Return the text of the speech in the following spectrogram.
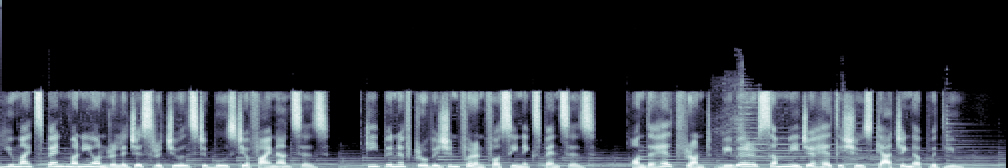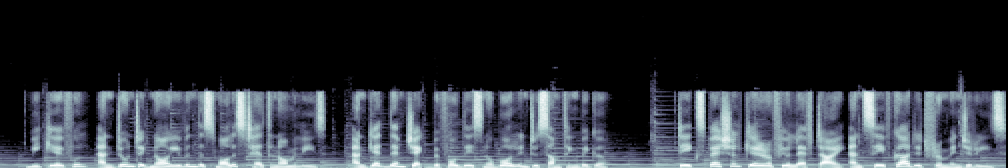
You might spend money on religious rituals to boost your finances. Keep enough provision for unforeseen expenses. On the health front, beware of some major health issues catching up with you. Be careful, and don't ignore even the smallest health anomalies, and get them checked before they snowball into something bigger. Take special care of your left eye and safeguard it from injuries.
